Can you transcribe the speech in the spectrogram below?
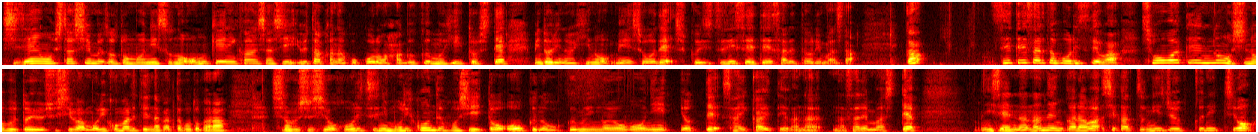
自然を親しむとともにその恩恵に感謝し豊かな心を育む日として緑の日の名称で祝日に制定されておりました。が制定された法律では昭和天皇を偲ぶという趣旨は盛り込まれていなかったことから偲ぶ趣旨を法律に盛り込んでほしいと多くの国民の要望によって再改定がなされまして2007年からは4月29日を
